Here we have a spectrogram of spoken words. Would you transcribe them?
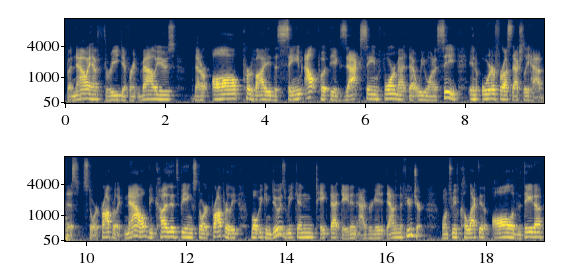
but now I have three different values. That are all provided the same output, the exact same format that we want to see in order for us to actually have this stored properly. Now, because it's being stored properly, what we can do is we can take that data and aggregate it down in the future. Once we've collected all of the data,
